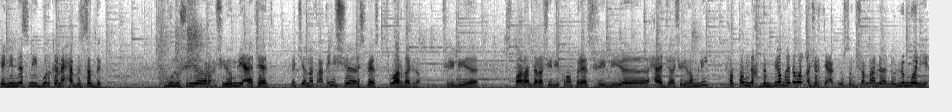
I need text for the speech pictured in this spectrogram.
كاينين الناس اللي يقول لك أنا حاب نصدق. يقولوا شري روح شريهم لي عتاد. ما تعطينيش espèces صوار هكذا. شري لي sparadrap شري لي compresses شري لي حاجة شريهم لي. حطهم نخدم بهم. هذا هو الأجر تاعك. يوصل إن شاء الله للمواليه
